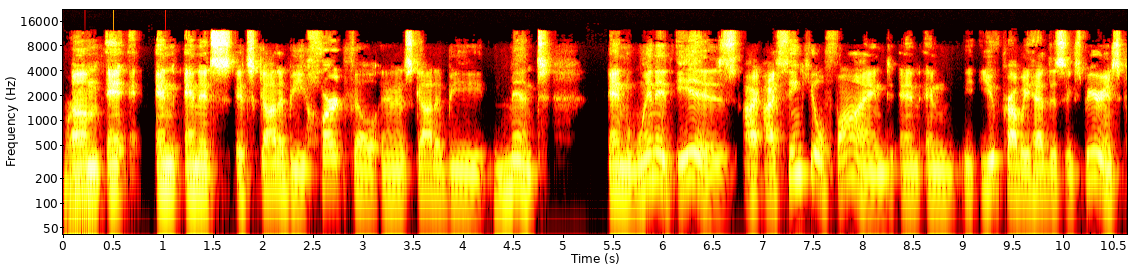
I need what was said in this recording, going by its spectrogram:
Yeah. Right. Um, and, and, and it's, it's got to be heartfelt and it's got to be meant. And when it is, I, I think you'll find, and, and you've probably had this experience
